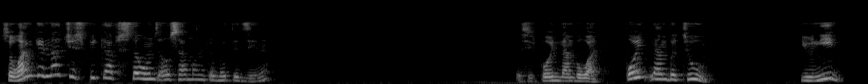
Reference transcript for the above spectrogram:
So one cannot just pick up stones or someone committed zina. This is point number one. Point number two you need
